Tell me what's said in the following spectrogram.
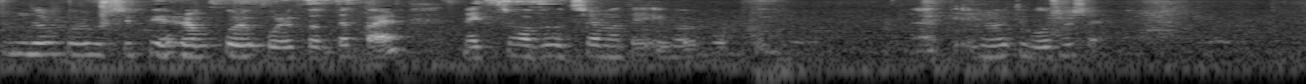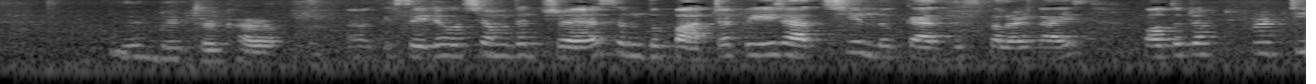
সুন্দর করে হচ্ছে পেয়ার আপ করে পরে ফেলতে পারেন নেক্সট হবে হচ্ছে আমাদের এভাবে Okay, এভাবে কি বসে যায়। খারাপ। ওকে সো এটা হচ্ছে আমাদের ড্রেস এন্ড দোপাট্টা পেয়ে যাচ্ছি। Look at this colour guys কতটা প্রিটি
